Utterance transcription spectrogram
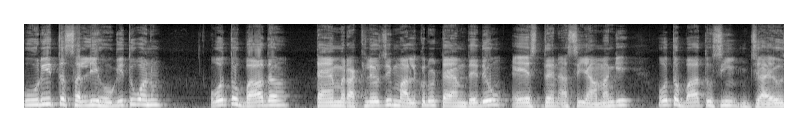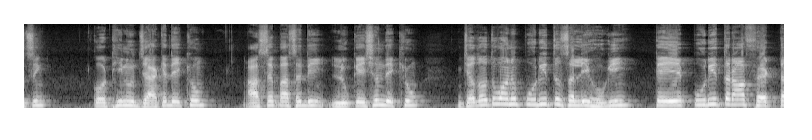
ਪੂਰੀ ਤਸੱਲੀ ਹੋਗੀ ਤੁਹਾਨੂੰ, ਉਹ ਤੋਂ ਬਾਅਦ ਟਾਈਮ ਰੱਖ ਲਿਓ ਜੀ, ਮਾਲਕ ਨੂੰ ਟਾਈਮ ਦੇ ਦਿਓ, ਇਸ ਦਿਨ ਅਸੀਂ ਆਵਾਂਗੇ, ਉਹ ਤੋਂ ਬਾਅਦ ਤੁਸੀਂ ਜਾਇਓ ਜੀ। ਕੋਠੀ ਨੂੰ ਜਾ ਕੇ ਦੇਖਿਓ, ਆਸੇ-ਪਾਸੇ ਦੀ ਲੋਕੇਸ਼ਨ ਦੇਖਿਓ, ਜਦੋਂ ਤੁਹਾਨੂੰ ਪੂਰੀ ਤਸੱਲੀ ਹੋਗੀ ਤੇ ਪੂਰੀ ਤਰ੍ਹਾਂ ਫਿੱਟ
